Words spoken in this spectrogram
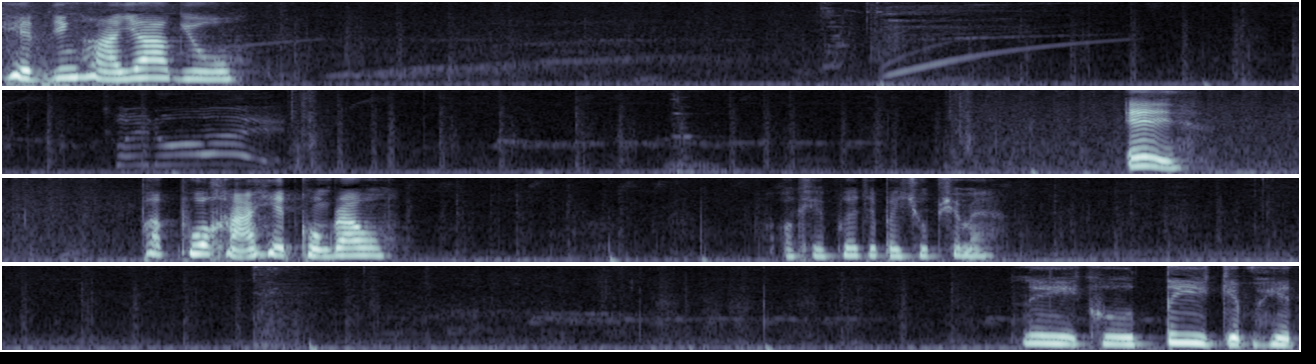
เห็ดยิ่งหายากอยู่ เอ๊พักพวกหาเห็ดของเรา โอเคเพื่อจะไปชุบใช่ไหม นี่ คือตี้เก็บเห็ด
